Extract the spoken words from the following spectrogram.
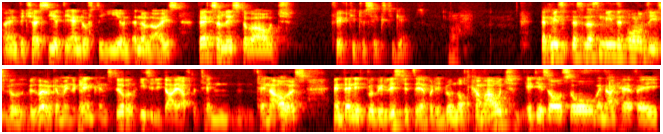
and which I see at the end of the year and analyze, that's a list about 50 to 60 games. Wow. That means that doesn't mean that all of these will, will work. I mean, the yeah. game can still easily die after 10, 10 hours, and then it will be listed there, but it will not come out. It is also when I have a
